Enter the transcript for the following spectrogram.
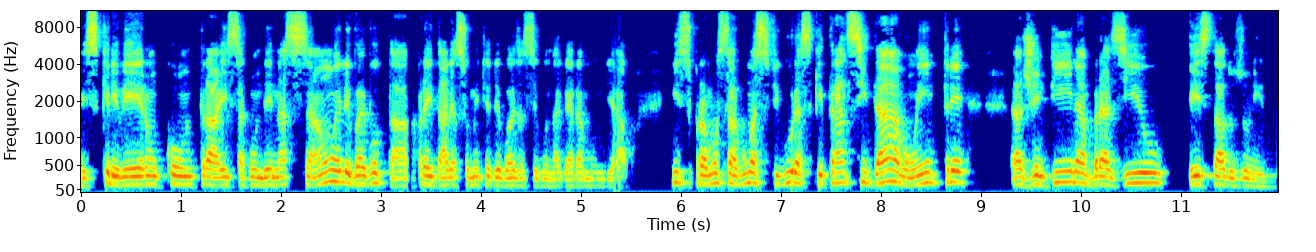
escreveram contra essa condenação. Ele vai voltar para a Itália somente depois da Segunda Guerra Mundial. Isso para mostrar algumas figuras que transitavam entre Argentina, Brasil e Estados Unidos.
